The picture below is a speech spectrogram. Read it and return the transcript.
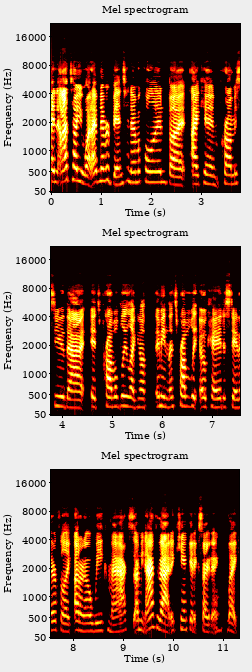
And I'll tell you what, I've never been to Nemacolin, but I can promise you that it's probably like not, I mean, it's probably okay to stay there for like, I don't know, a week max. I mean, after that, it can't get exciting. Like,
